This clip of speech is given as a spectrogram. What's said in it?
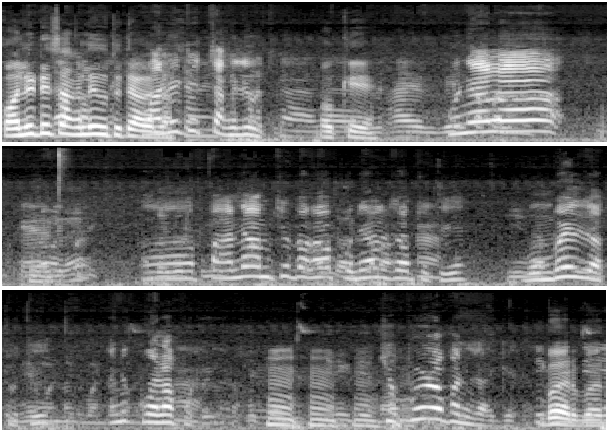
क्वालिटी चांगली होती त्यावेळेला. क्वालिटी चांगली होती. ओके. पुण्याला अं, पानं आमची बघा पुण्याला जात होते. मुंबईला जात होते. आणि कोल्हापूर. हम्म, हम्म, हम्म. चिपळूणला पण जागे. बर बर.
